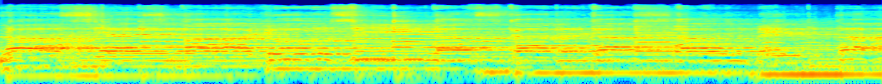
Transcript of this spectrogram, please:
Gracias mayor si las cargas aumentan.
